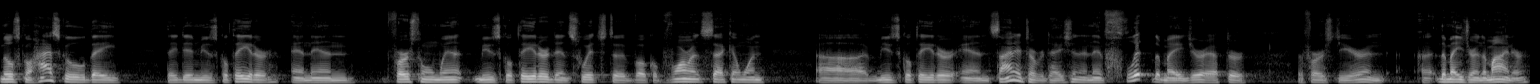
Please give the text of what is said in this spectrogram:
middle school, high school they they did musical theater, and then first one went musical theater, then switched to vocal performance. Second one uh, musical theater and sign interpretation, and then flipped the major after the first year and uh, the major and the minor,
